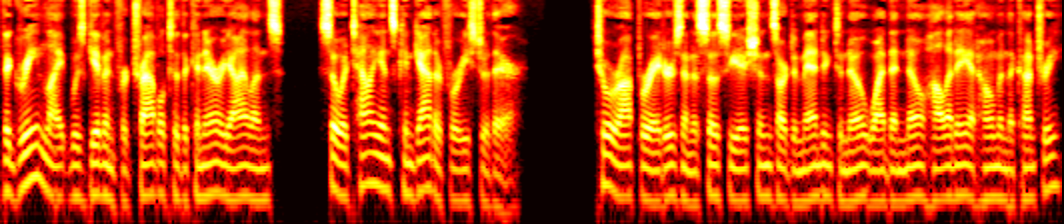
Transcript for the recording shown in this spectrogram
The green light was given for travel to the Canary Islands, so Italians can gather for Easter there. Tour operators and associations are demanding to know why then no holiday at home in the country?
